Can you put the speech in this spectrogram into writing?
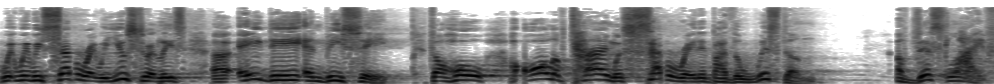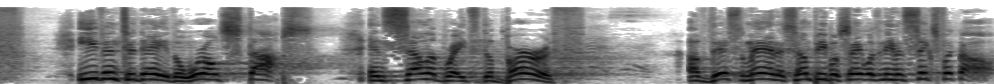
we, we, we, separate, we used to at least, uh, AD and BC. The whole, all of time was separated by the wisdom of this life. Even today, the world stops and celebrates the birth of this man, and some people say it wasn't even six foot tall.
